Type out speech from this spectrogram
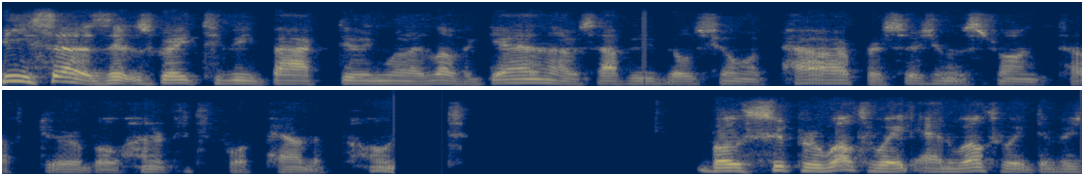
He says, It was great to be back doing what I love again. I was happy to be able to show my power, precision with strong, tough, durable 154 pound opponent both super welterweight and welterweight division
